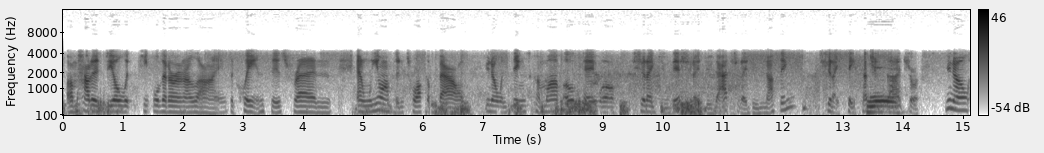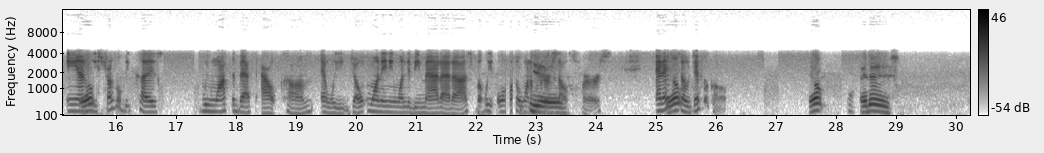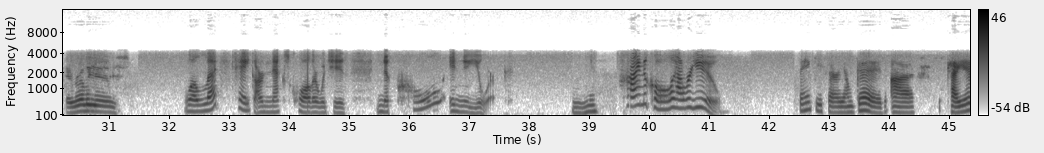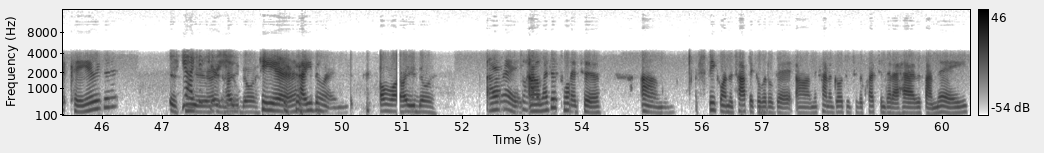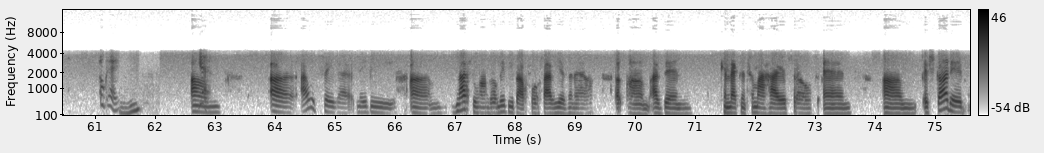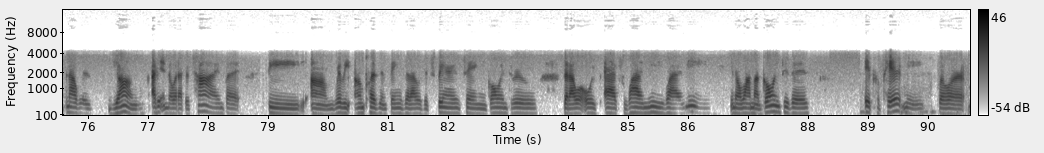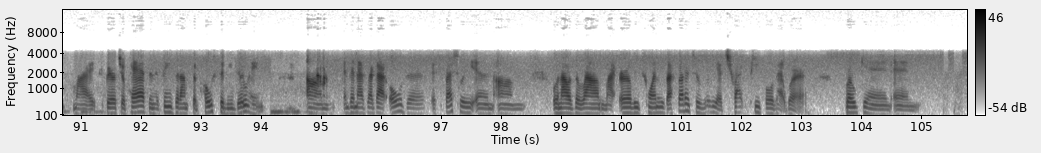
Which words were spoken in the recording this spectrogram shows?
um how to deal with people that are in our lives acquaintances friends and we often talk about you know when things come up okay well should i do this should i do that should i do nothing should i say such Yeah. and such or you know and Yep. we struggle because we want the best outcome and we don't want anyone to be mad at us but we also want to put ourselves first and it's Yep. so difficult Yep, it is. It really is. Well, let's take our next caller, which is Nicole in New York. hmm Hi, Nicole. How are you? Thank you, Sherry. I'm good. Uh, Kair, Kair is it? It's Yeah, I can hear How- How you. you doing? Kier, how you doing? I'm like, how you doing? All right. So how- Um, I just wanted to um, speak on the topic a little bit um, and kind of go into the question that I have, if I may. Okay. hmm Um, uh, I would say that maybe um, not too long ago, maybe about four or five years now, uh, um, I've been connecting to my higher self, and um, it started when I was young. I didn't know it at the time, but the um, really unpleasant things that I was experiencing going through, that I would always ask, "Why me? Why me? You know, why am I going through this?" it prepared me for my spiritual path and the things that I'm supposed to be doing. Um, and then as I got older, especially in um, when I was around my early 20s, I started to really attract people that were broken and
